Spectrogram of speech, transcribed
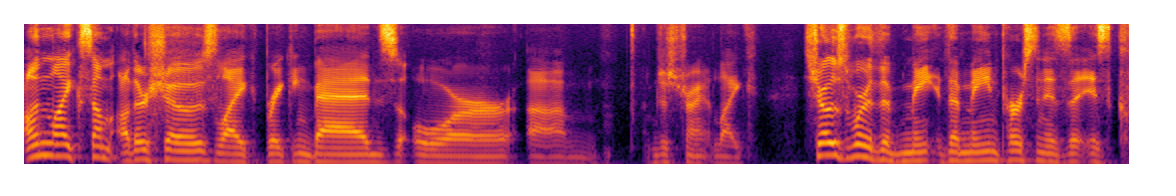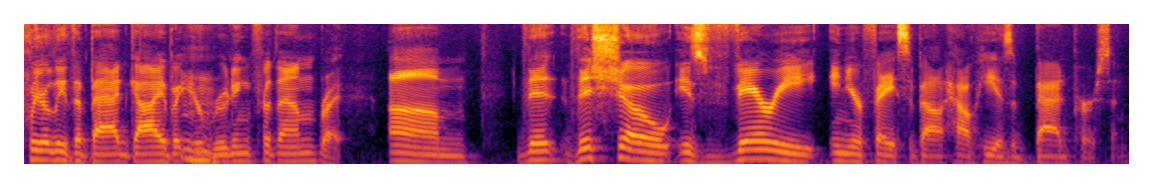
unlike some other shows like Breaking Bad's or um, I'm just trying like shows where the main the main person is is clearly the bad guy, but you're rooting for them. Right. Um, the, this show is very in your face about how he is a bad person.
